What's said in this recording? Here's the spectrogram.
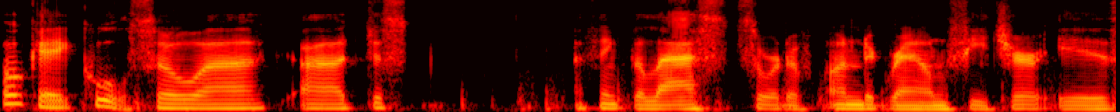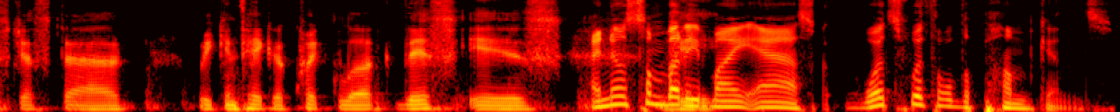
okay, cool. So uh, uh, just, I think the last sort of underground feature is just uh, we can take a quick look. This is I know somebody The- might ask, what's with all the pumpkins?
